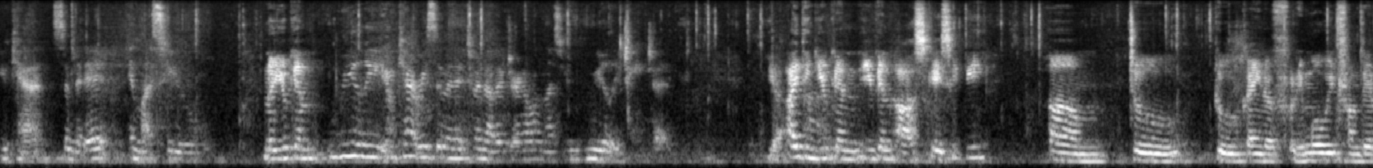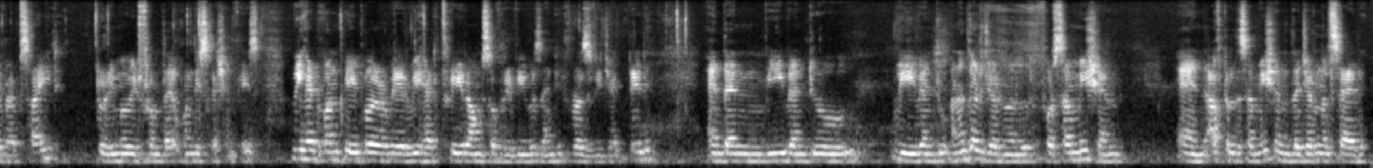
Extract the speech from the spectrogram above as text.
You can't submit it unless you No, you can really you can't resubmit it to another journal unless you really change it. Yeah, I think you can you can ask ACP um, to to kind of remove it from their website, to remove it from the open discussion phase. We had one paper where we had three rounds of reviews and it was rejected, and then we went to we went to another journal for submission, and after the submission, the journal said,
